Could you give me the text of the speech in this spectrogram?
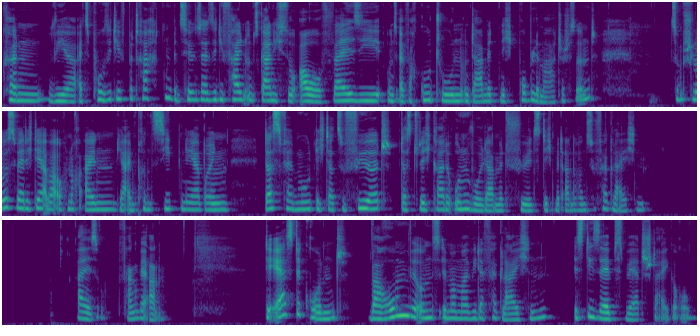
können wir als positiv betrachten, beziehungsweise die fallen uns gar nicht so auf, weil sie uns einfach gut tun und damit nicht problematisch sind. Zum Schluss werde ich dir aber auch noch ein, ja, ein Prinzip näher bringen, das vermutlich dazu führt, dass du dich gerade unwohl damit fühlst, dich mit anderen zu vergleichen. Also, fangen wir an. Der erste Grund, warum wir uns immer mal wieder vergleichen, ist die Selbstwertsteigerung.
